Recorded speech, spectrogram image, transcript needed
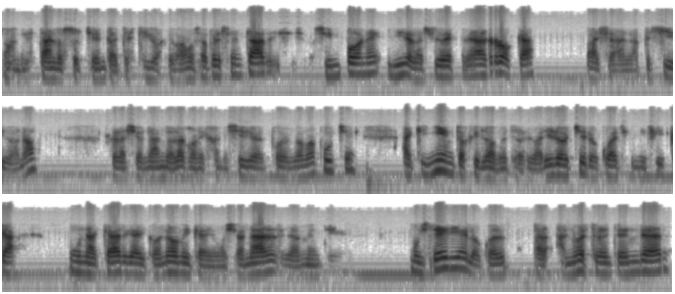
donde están los 80 testigos que vamos a presentar, y si se nos impone ir a la ciudad de General Roca, vaya al apellido, ¿no? Relacionándola con el genocidio del pueblo mapuche, a 500 kilómetros de Bariloche, lo cual significa una carga económica y emocional realmente muy seria, lo cual, a nuestro entender,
